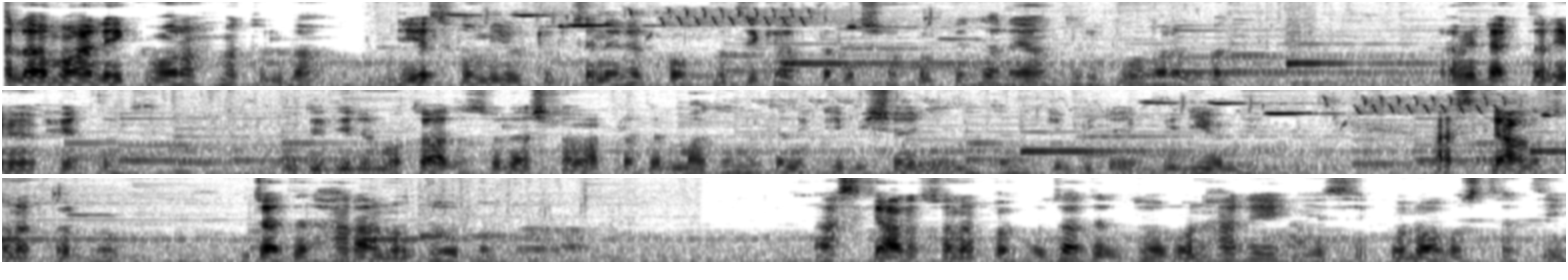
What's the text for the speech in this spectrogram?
আসসালামু আলাইকুম রহমতুল্লাহ ডিএস হোম ইউটিউব চ্যানেলের পক্ষ থেকে আপনাদের সকলকে জানাই আন্তরিক মোবারকবাদ। আমি ডাক্তার এম এম ফেরদৌস। প্রতিদিনের মতো আজও চলে আসলাম আপনাদের মাঝে নতুন একটি বিষয় নিয়ে, নতুন একটি ভিডিও- নিয়ে। আজকে আলোচনা করব যাদের হারানো যৌবন। আজকে আলোচনা করব যাদের যৌবন হারিয়ে গিয়েছে, কোন অবস্থাতেই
